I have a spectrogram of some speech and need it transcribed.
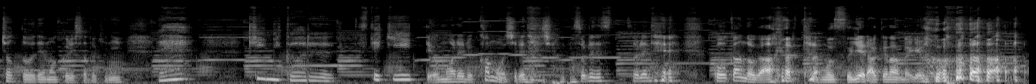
ちょっと腕まくりした時に、え？ー、筋肉ある、素敵って思われるかもしれないじゃん。それで、それで、好感度が上がったらもうすげえ楽なんだけど。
